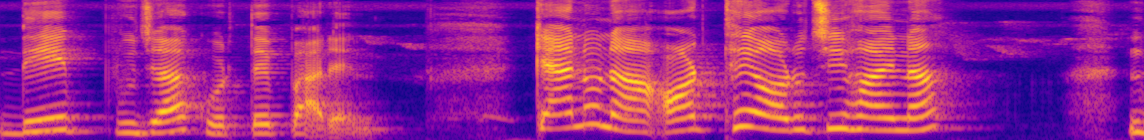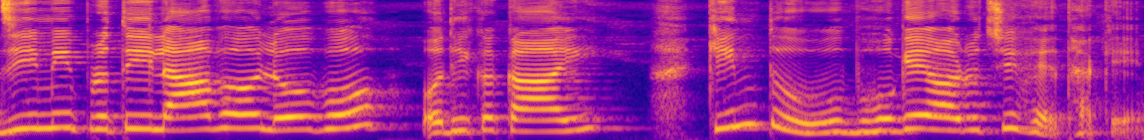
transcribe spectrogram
দেব পূজা করতে পারেন। কেননা অর্থে অরুচি হয় না। জিমি প্রতি লাভ, লোভ অধিক কাই, কিন্তু ভোগে অরুচি হয়ে থাকে।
